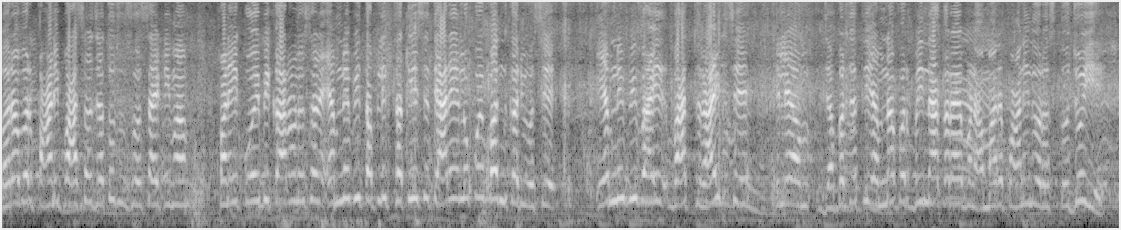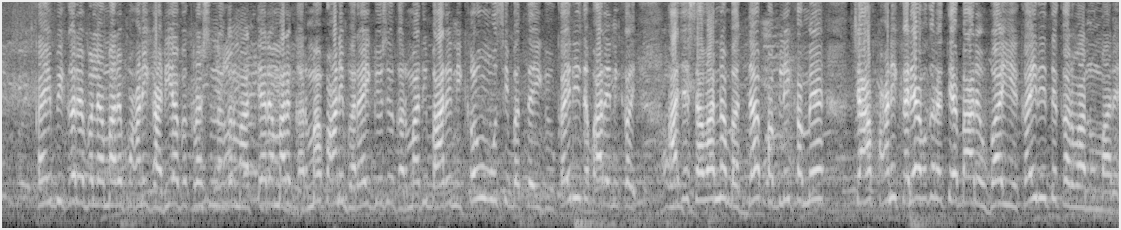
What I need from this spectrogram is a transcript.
બરાબર, પાણી પાછળ જતું હતું સોસાયટીમાં. પણ એ કોઈ બી કારણોસર એમને બી તકલીફ થતી હશે ત્યારે એ લોકોએ બંધ કર્યું હશે. એમની બી વાત રાઈટ છે. એટલે જબરજસ્તી એમના પર બી ના કરાય, પણ અમારે પાણીનો રસ્તો જોઈએ. કંઈ બી કરે, ભલે અમારે પાણી કાઢી આપે કૃષ્ણનગરમાં. અત્યારે અમારે ઘરમાં પાણી ભરાઈ ગયું છે, ઘરમાંથી બહાર નીકળવું મુસીબત થઈ ગયું. કઈ રીતે બહાર નીકળી? આજે સવારના બધા પબ્લિક અમે ચા પાણી કર્યા વગર અત્યારે બહાર ઉભાઈએ કઈ રીતે કરવાનું મારે?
